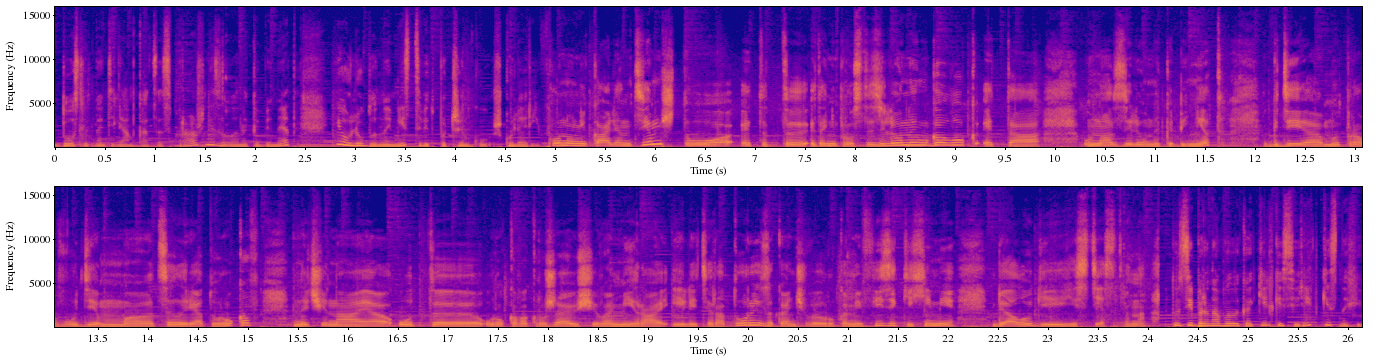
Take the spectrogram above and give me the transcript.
дослідна ділянка, це справжній зелений кабінет і улюблене місце відпочинку школярів. Он уникален тем, что этот, э, это не просто зеленый уголок, это у нас зеленый кабинет, где мы проводим э, целый ряд уроков, начиная от э, уроков окружающего мира и литературы, заканчивая уроками физики, химии, биологии и естественно. Тут зібрана велика кількість рідкісних і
